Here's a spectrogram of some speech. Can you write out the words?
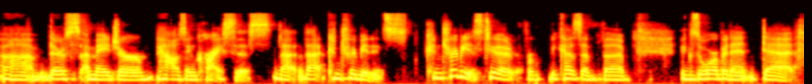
um, there's a major housing crisis that that contributes contributes to it for, because of the exorbitant debt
